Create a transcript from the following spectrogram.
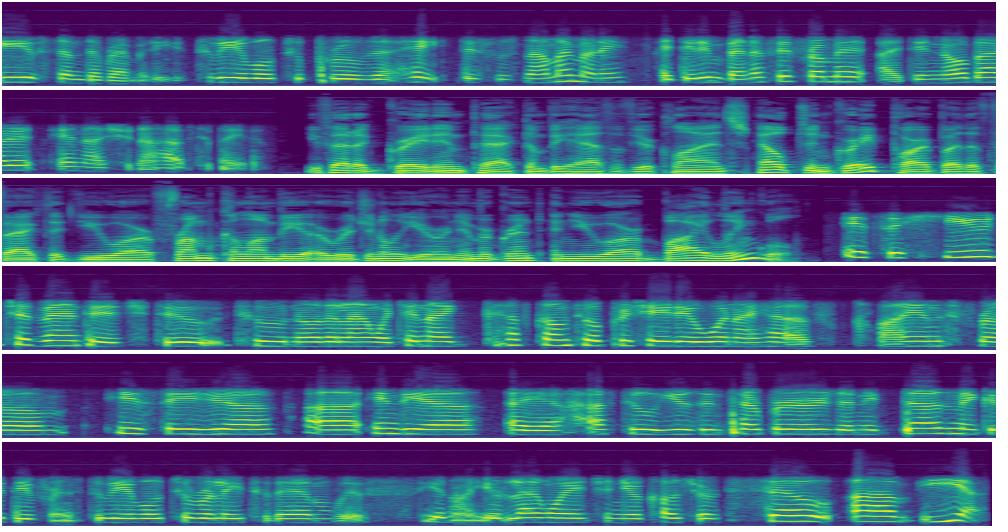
gives them the remedy to be able to prove that, hey, this was not my money. I didn't benefit from it. I didn't know about it, and I should not have to pay them. You've had a great impact on behalf of your clients, helped in great part by the fact that you are from Colombia originally, you're an immigrant, and you are bilingual it's a huge advantage to to know the language, and I have come to appreciate it when I have clients from East Asia, uh, India. I have to use interpreters, and it does make a difference to be able to relate to them with you know your language and your culture. So um, yes,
